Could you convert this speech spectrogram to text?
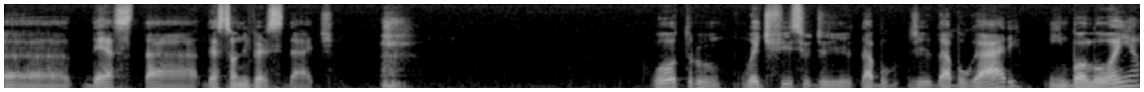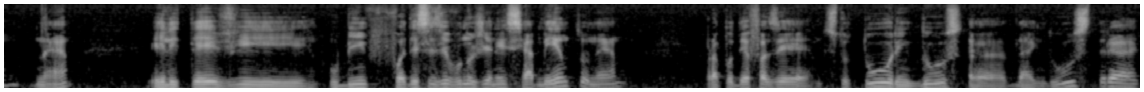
uh, desta, dessa universidade. Outro, o edifício de, da, de, da Bulgari, em Bolonha, né? Ele teve, o BIM foi decisivo no gerenciamento, né? Para poder fazer estrutura indústria, uh, da indústria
